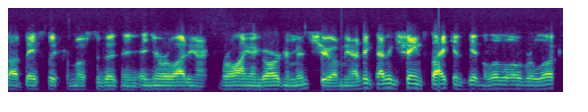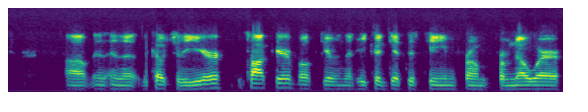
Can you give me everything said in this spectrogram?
uh, basically for most of it, and, and you're relying on relying on Gardner Minshew. I mean, I think I think Shane Steichen's getting a little overlooked uh, in, in the, the coach of the year talk here, both given that he could get this team from from nowhere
